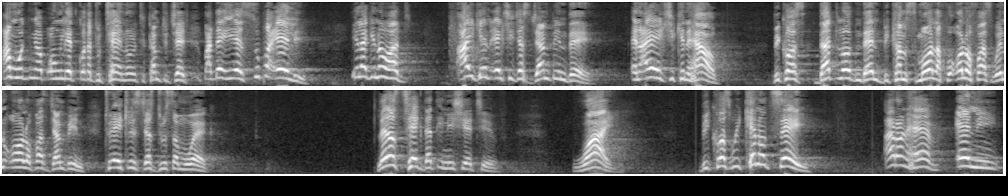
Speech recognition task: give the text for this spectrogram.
I'm waking up only at quarter to ten to come to church. But they're here super early. You're like, you know what? I can actually just jump in there. And I actually can help. Because that load then becomes smaller for all of us when all of us jump in to at least just do some work. Let us take that initiative. Why? Because we cannot say, I don't have any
